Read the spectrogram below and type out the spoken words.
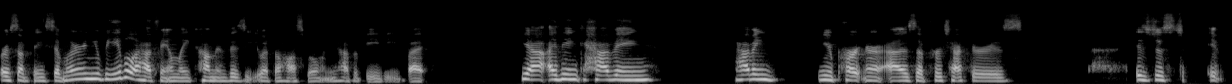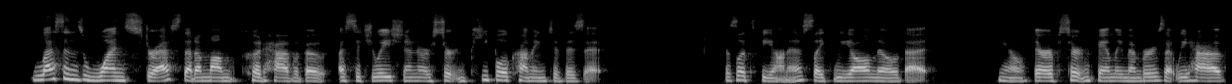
or something similar and you'll be able to have family come and visit you at the hospital when you have a baby. But yeah i think having having your partner as a protector is is just it lessens one stress that a mom could have about a situation or certain people coming to visit. Because let's be honest like we all know that you know, there are certain family members that we have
